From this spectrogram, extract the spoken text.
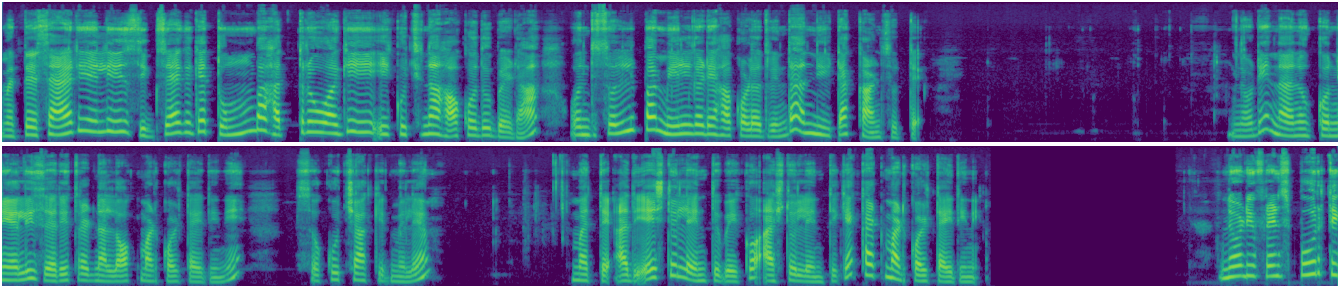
ಮತ್ತು ಸ್ಯಾರಿಯಲ್ಲಿ ಜಿಗ್ಜ್ಯಾಗ್ಗೆ ತುಂಬ ಹತ್ತಿರವಾಗಿ ಈ ಕುಚ್ಚನ್ನ ಹಾಕೋದು ಬೇಡ. ಒಂದು ಸ್ವಲ್ಪ ಮೇಲ್ಗಡೆ ಹಾಕೊಳ್ಳೋದ್ರಿಂದ ನೀಟಾಗಿ ಕಾಣಿಸುತ್ತೆ. ನೋಡಿ, ನಾನು ಕೊನೆಯಲ್ಲಿ ಝರಿ ಥ್ರೆಡ್ನ ಲಾಕ್ ಮಾಡ್ಕೊಳ್ತಾ ಇದ್ದೀನಿ. ಸೊ, ಕುಚ್ಚು ಹಾಕಿದ್ಮೇಲೆ ಮತ್ತು ಅದು ಎಷ್ಟು ಲೆಂತ್ ಬೇಕೋ ಅಷ್ಟು ಲೆಂತಿಗೆ ಕಟ್ ಮಾಡ್ಕೊಳ್ತಾ ಇದ್ದೀನಿ. ನೋಡಿ ಫ್ರೆಂಡ್ಸ್, ಪೂರ್ತಿ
